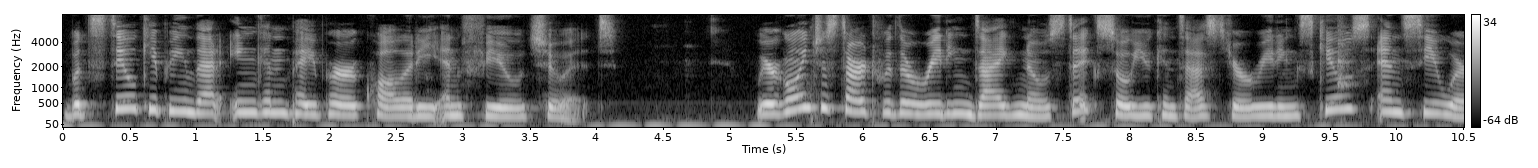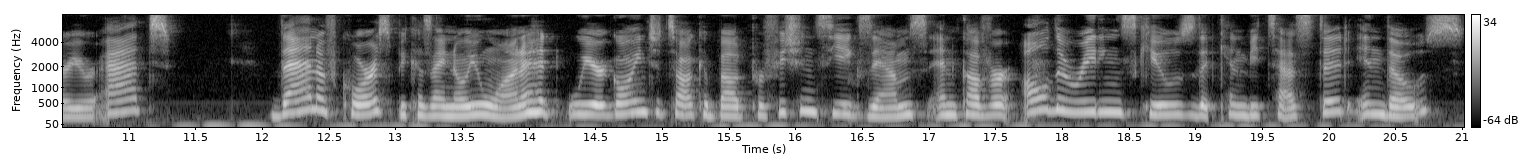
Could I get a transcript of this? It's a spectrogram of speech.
but still keeping that ink and paper quality and feel to it. We are going to start with a reading diagnostic so you can test your reading skills and see where you're at. Then, of course, because I know you want it, we are going to talk about proficiency exams and cover all the reading skills that can be tested in those.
